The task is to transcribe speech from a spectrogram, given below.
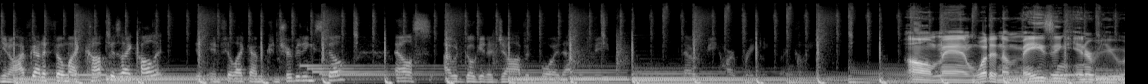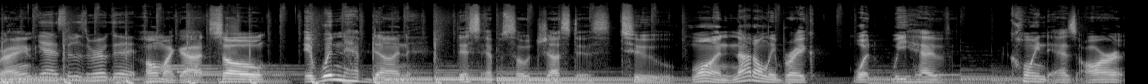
you know i've got to fill my cup as i call it and, and feel like i'm contributing still else i would go get a job and boy that would be oh man what an amazing interview right yes it was real good oh my god so it wouldn't have done this episode justice to one, not only break what we have coined as our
